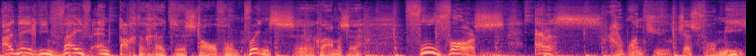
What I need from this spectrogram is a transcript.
Uit 1985 uit de stal van Prince uh, kwamen ze. Full Force, Alice, I want you just for me.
